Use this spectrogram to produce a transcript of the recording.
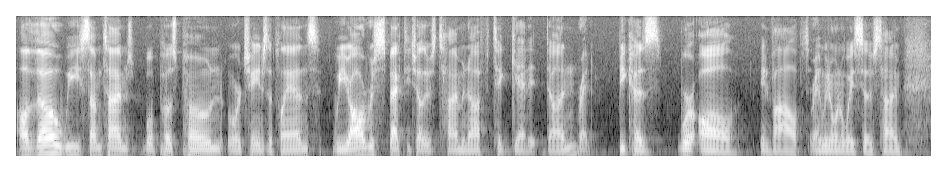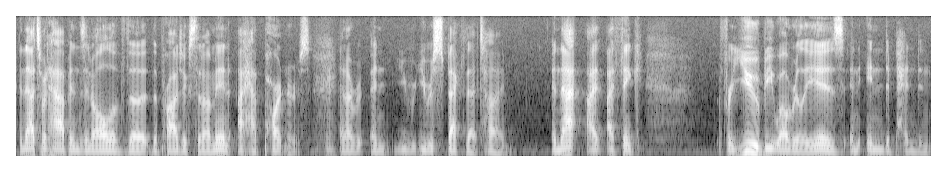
although we sometimes will postpone or change the plans, we all respect each other's time enough to get it done, Right. Because we're all involved Right. and we don't want to waste each other's time. And that's what happens in all of the the projects that I'm in. I have partners, mm-hmm. and I re- and you you respect that time, and that I I think for you, Beatwell really is an independent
